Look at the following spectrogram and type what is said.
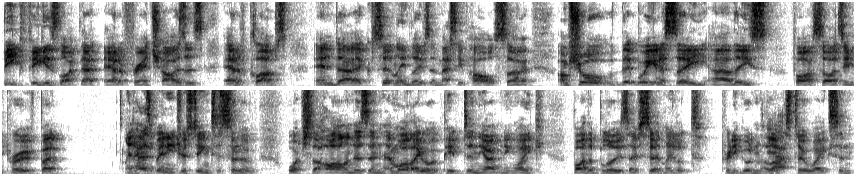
big figures like that out of franchises, out of clubs, and uh, it certainly leaves a massive hole. So I'm sure that we're going to see uh, these five sides improve, but it has been interesting to sort of watch the Highlanders, and, and while they were pipped in the opening week by the Blues, they've certainly looked pretty good in the yeah. last two weeks, and,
